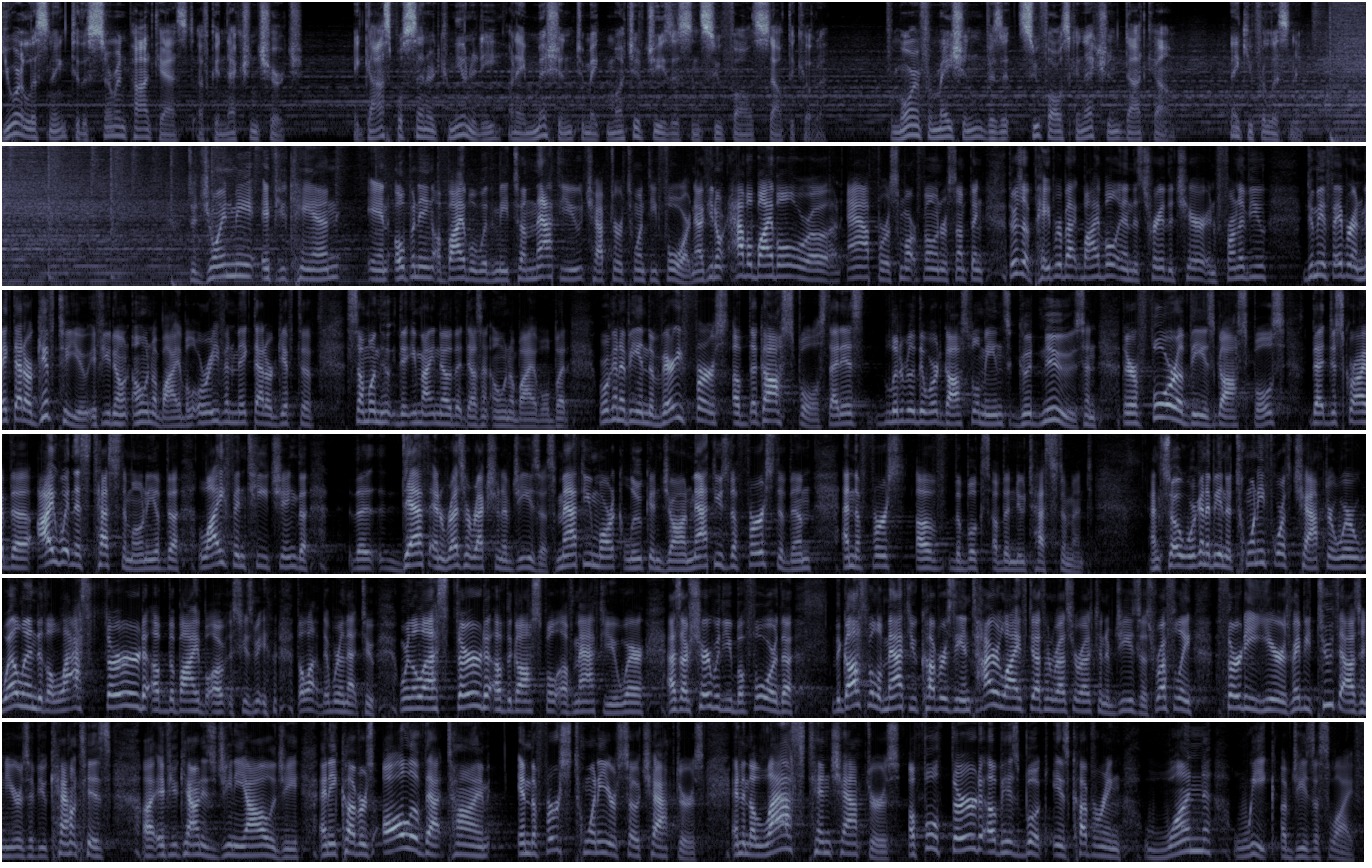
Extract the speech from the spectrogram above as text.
You are listening to the Sermon Podcast of Connection Church, a gospel centered community on a mission to make much of Jesus in Sioux Falls, South Dakota. For more information, visit SiouxFallsConnection.com. Thank you for listening. To join me, if you can, in opening a Bible with me to Matthew chapter 24. Now, if you don't have a Bible or a, an app or a smartphone or something, there's a paperback Bible in this tray of the chair in front of you do me a favor and make that our gift to you if you don't own a Bible, or even make that our gift to someone who, that you might know that doesn't own a Bible. But we're going to be in the very first of the Gospels. That is, literally, the word gospel means good news. And there are four of these Gospels that describe the eyewitness testimony of the life and teaching, the the death and resurrection of Jesus Matthew, Mark, Luke, and John. Matthew's the first of them and the first of the books of the New Testament. And so we're going to be in the 24th chapter. We're well into the last third of the Bible. Oh, excuse me, the, we're in that too. We're in the last third of the Gospel of Matthew, where, as I've shared with you before, the, the Gospel of Matthew covers the entire life, death, and resurrection of Jesus, roughly 30 years, maybe 2,000 years if you count his, uh, if you count his genealogy. And he covers all of that time in the first 20 or so chapters. And in the last 10 chapters, a full third of his book is covering one week of Jesus' life.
